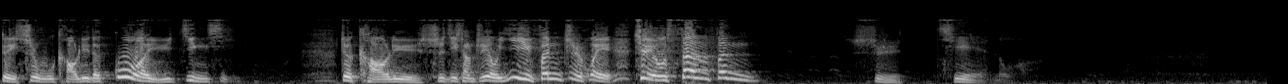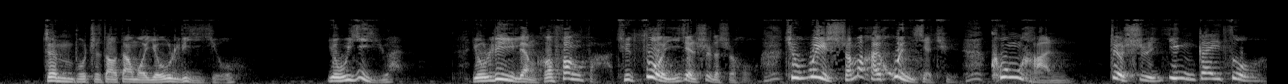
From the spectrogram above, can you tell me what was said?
对事物考虑的过于精细？这考虑实际上只有一分智慧，却有三分是怯懦。真不知道，当我有理由、有意愿、有力量和方法去做一件事的时候，却为什么还混下去，空喊这事应该做？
